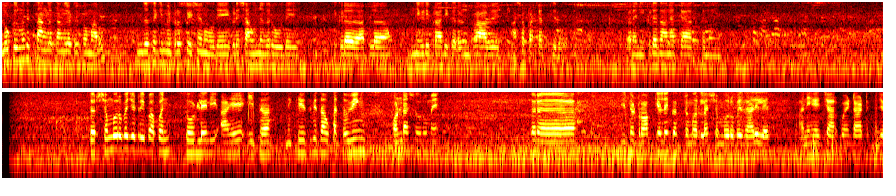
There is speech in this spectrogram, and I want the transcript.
लोकलमध्ये चांगलं चांगलं ट्रिप मारू. जसं की मेट्रो स्टेशन होऊ दे इकडे शाहूनगर होऊ दे इकडं आपलं निगडी प्राधिकरण राहावे अशा पट्ट्यात फिरू. कारण इकडे जाण्यात काय अर्थ नाही तर शंभर रुपयाची ट्रिप आपण सोडलेली आहे इथं. केसबी चौकात विंग्स होंडा शोरूम आहे. तर इथं ड्रॉप केले कस्टमरला शंभर रुपये झालेले आहेत. आणि हे चार पॉईंट आठ म्हणजे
